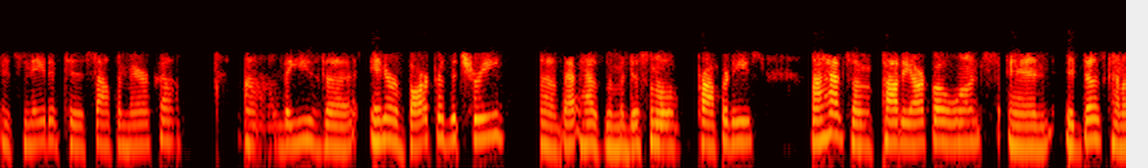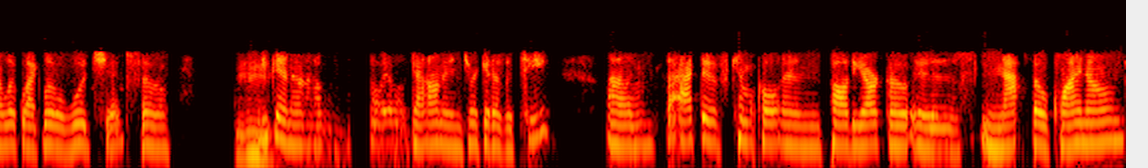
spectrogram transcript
it's native to South America. Um, they use the inner bark of the tree uh, that has the medicinal properties. I had some Pau D'Arco once, and it does kind of look like little wood chips. So Mhm. you can uh, boil it down and drink it as a tea. Um, the active chemical in Paul D'Arco is naphthoquinone,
